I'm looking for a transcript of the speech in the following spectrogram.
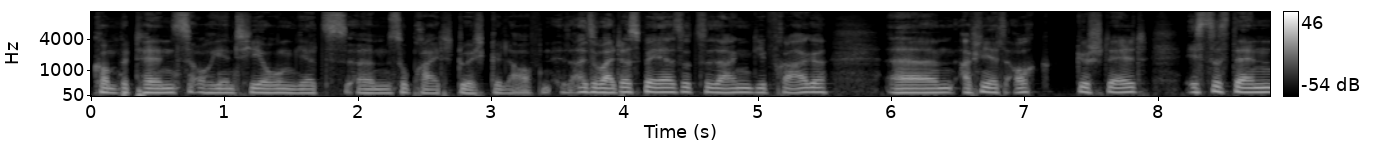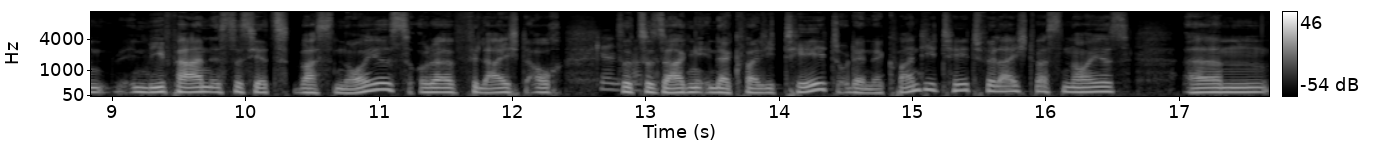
Kompetenzorientierung jetzt ähm, so breit durchgelaufen ist. Also weil das wäre ja sozusagen die Frage, ähm, habe ich mir jetzt auch gestellt. Ist es denn, inwiefern ist es jetzt was Neues oder vielleicht auch genau. sozusagen in der Qualität oder in der Quantität vielleicht was Neues? Ähm,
